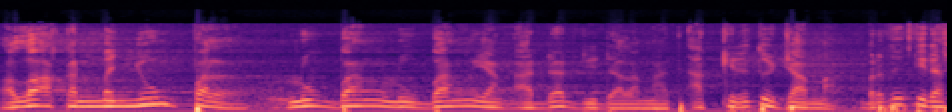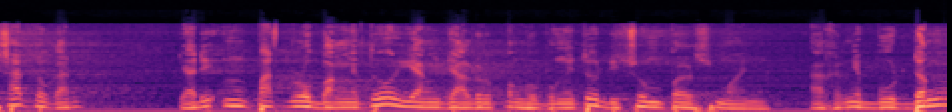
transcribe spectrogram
Allah akan menyumpel lubang-lubang yang ada di dalam hati. Akhir itu jamak, berarti tidak satu kan? Jadi empat lubang itu yang jalur penghubung itu disumpel semuanya. Akhirnya budeng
